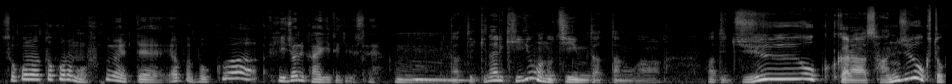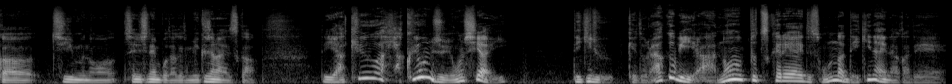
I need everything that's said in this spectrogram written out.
そこのところも含めてやっぱ僕は非常に懐疑的ですね。うん。だっていきなり企業のチームだったのがだって10億から30億とかチームの選手年俸だけでもいくじゃないですか。で野球は144試合できるけどラグビーあのぶつかり合いでそんなできない中で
